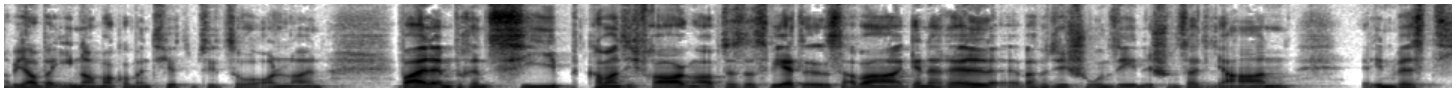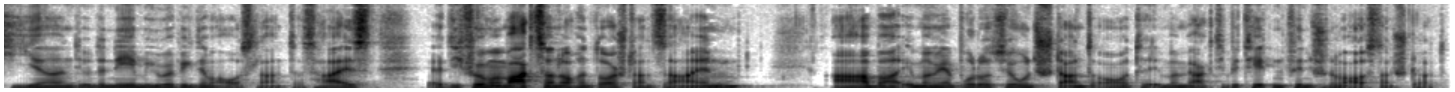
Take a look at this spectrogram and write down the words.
Habe ich auch bei Ihnen auch mal kommentiert, im so online. Weil im Prinzip kann man sich fragen, ob das das wert ist. Aber generell, was wir natürlich schon sehen, ist schon seit Jahren, investieren die Unternehmen überwiegend im Ausland. Das heißt, die Firma mag zwar noch in Deutschland sein, aber immer mehr Produktionsstandorte, immer mehr Aktivitäten finden schon im Ausland statt.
